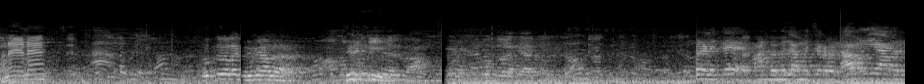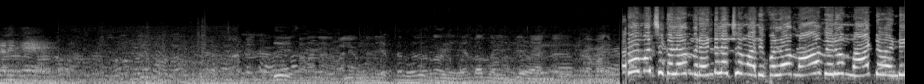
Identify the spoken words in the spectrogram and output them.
நீ குட்டை வாங்கி அவர்களுக்கு. மாண்புமிகு அமைச்சர் அவர்களுக்கு ஊமச்சிக்குளம் ரெண்டு லட்சம் மதிப்புள்ள மாபெரும் மாட்டு வண்டி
